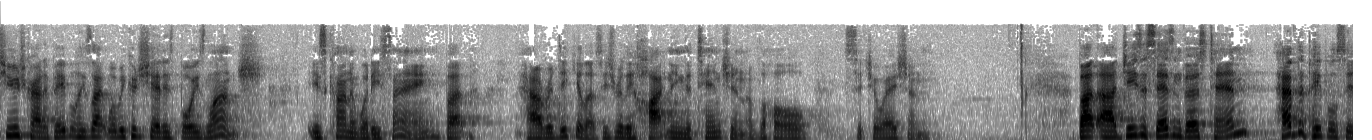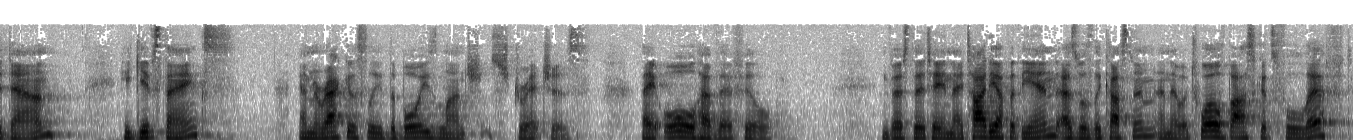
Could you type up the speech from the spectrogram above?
huge crowd of people. He's like, well, we could share this boy's lunch, is kind of what he's saying, but how ridiculous. He's really heightening the tension of the whole situation. But uh, Jesus says in verse 10 Have the people sit down. He gives thanks, and miraculously the boy's lunch stretches. They all have their fill. In verse 13, they tidy up at the end, as was the custom, and there were 12 baskets full left,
